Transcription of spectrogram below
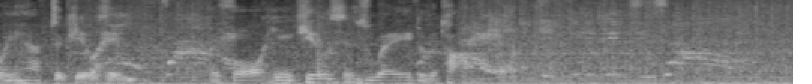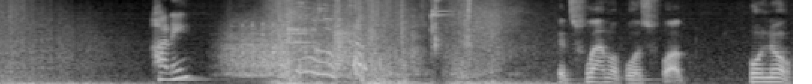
We have to kill him before he kills his way to the top. Honey? It's flammable as fuck. Who knew?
